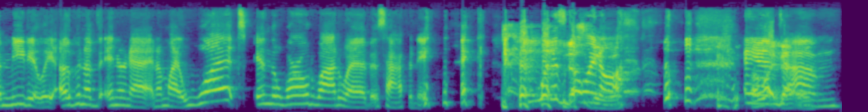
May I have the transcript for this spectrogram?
immediately open up the internet, and I'm like, "What in the world wide web is happening? like, what is going on?" and like um,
